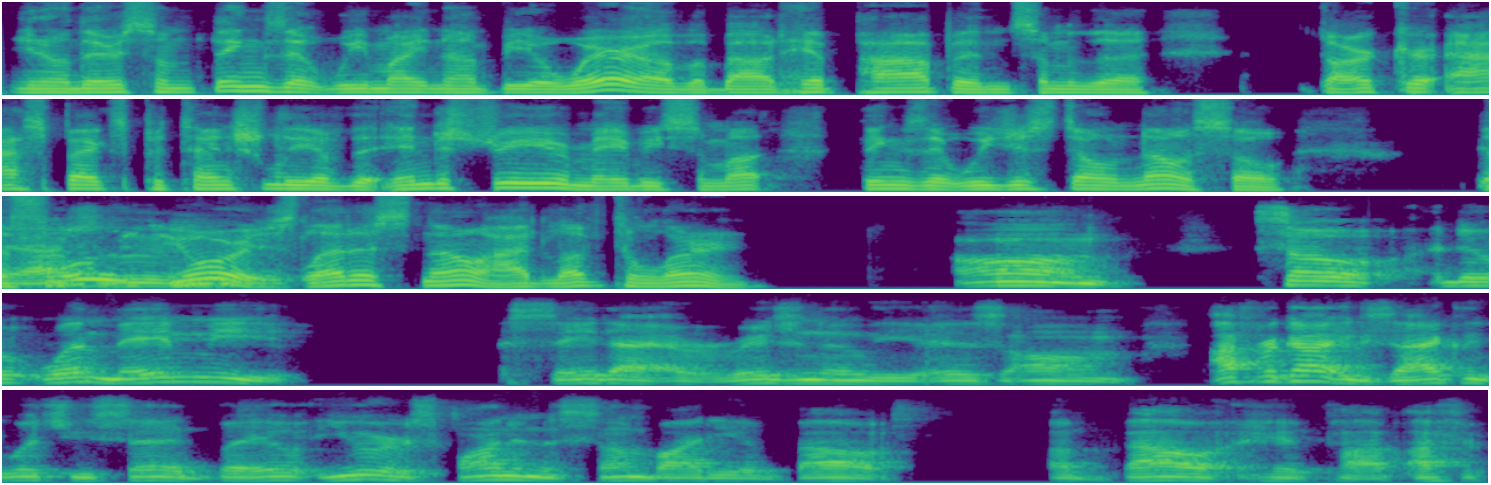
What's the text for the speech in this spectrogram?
you know, there's some things that we might not be aware of about hip hop and some of the darker aspects potentially of the industry, or maybe some uh, things that we just don't know. So the Yeah, floor is yours. Let us know. I'd love to learn. Um, so the what made me say that originally is um I forgot exactly what you said, but it, you were responding to somebody about about hip hop. I, f-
